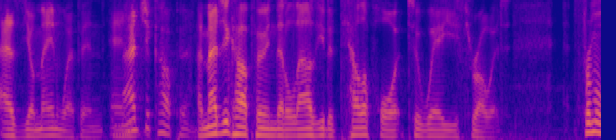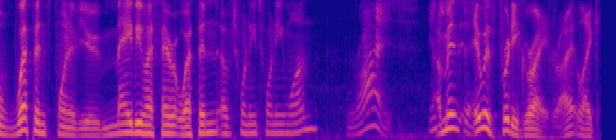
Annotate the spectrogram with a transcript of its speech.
as your main weapon, and Magic harpoon. a magic harpoon that allows you to teleport to where you throw it. From a weapons point of view, maybe my favorite weapon of 2021. Right. I mean, it was pretty great, right? Like,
